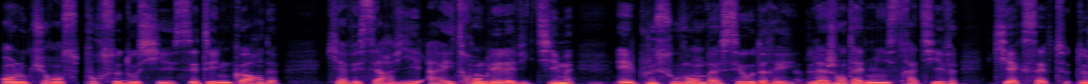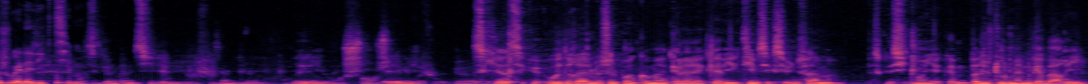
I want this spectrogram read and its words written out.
En l'occurrence, pour ce dossier, c'était une corde qui avait servi à étrangler la victime. Et le plus souvent, bah, c'est Audrey, l'agente administrative, qui accepte de jouer la victime. Parce que même si les lieux, les lieux ont changé, mais il faut que... Ce qu'il y a, c'est que Audrey, le seul point commun qu'elle a avec la victime, c'est que c'est une femme, parce que sinon, il y a quand même pas du tout le même gabarit.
